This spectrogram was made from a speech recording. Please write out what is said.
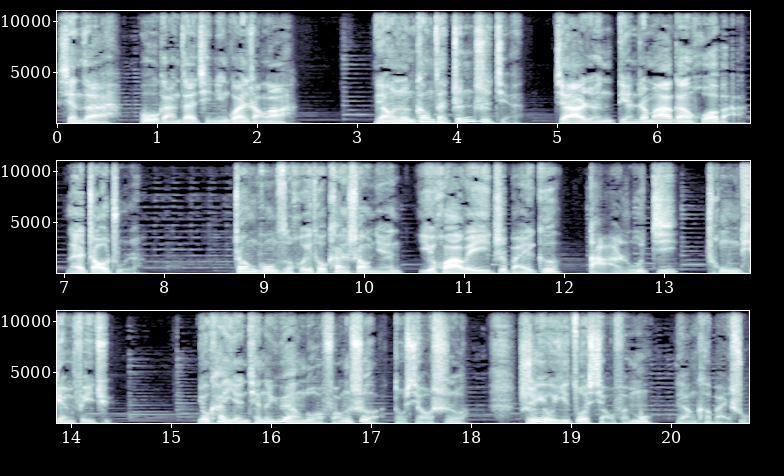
现在不敢再请您观赏了。两人刚在争执间，家人点着麻杆火把来找主人。张公子回头看少年，已化为一只白鸽，大如鸡，冲天飞去。又看眼前的院落、房舍都消失了，只有一座小坟墓，两棵柏树。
